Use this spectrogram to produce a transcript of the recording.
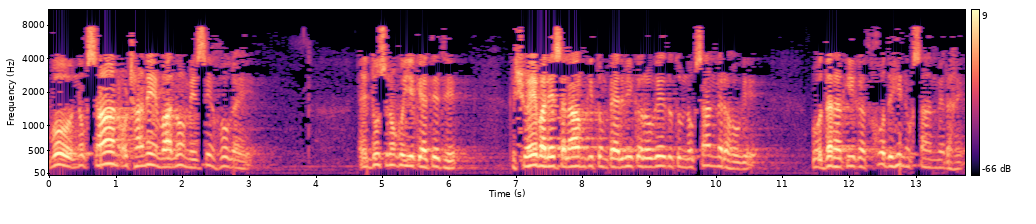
وہ نقصان اٹھانے والوں میں سے ہو گئے۔ یعنی دوسروں کو یہ کہتے تھے کہ شعیب علیہ السلام کی تم پیروی کرو گے تو تم نقصان میں رہو گے۔ وہ در حقیقت خود ہی نقصان میں رہے۔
